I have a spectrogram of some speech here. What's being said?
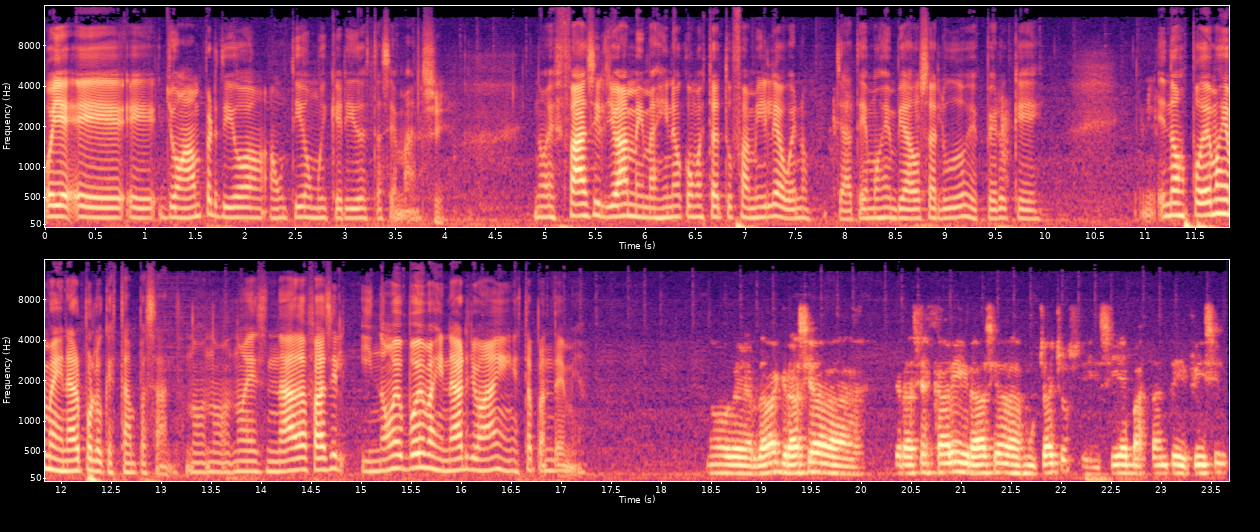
Oye, eh, eh, Joan perdió a, a un tío muy querido esta semana. Sí. No es fácil, Joan, me imagino cómo está tu familia. Bueno, ya te hemos enviado saludos, espero que nos podemos imaginar por lo que están pasando. No, no, no es nada fácil y no me puedo imaginar, Joan, en esta pandemia. No, de verdad, gracias, gracias Cari, gracias muchachos. Y sí, es bastante difícil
